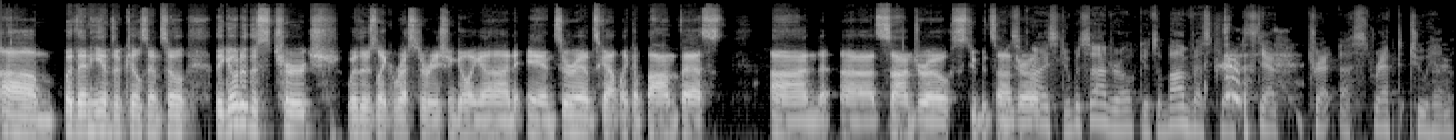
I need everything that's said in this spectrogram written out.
Um, but then he ends up kills him. So they go to this church where there's like restoration going on, and Zurab's got like a bomb vest on uh Sandro, stupid Sandro. Surprise, stupid Sandro gets a bomb vest strapped, stra- tra- uh, strapped to him.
